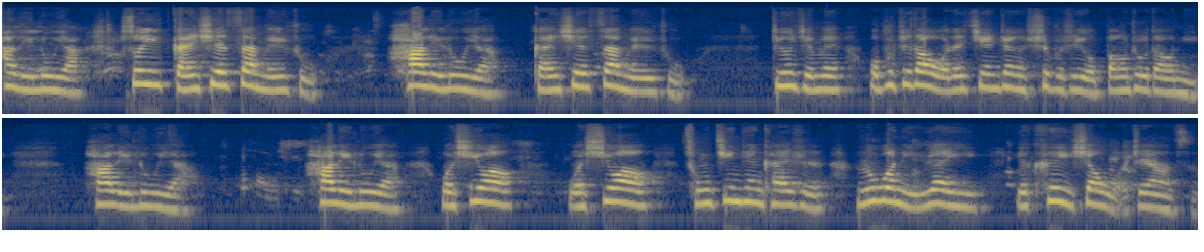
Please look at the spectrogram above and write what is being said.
哈利路亚！所以感谢赞美主，哈利路亚！感谢赞美主，弟兄姐妹，我不知道我的见证是不是有帮助到你。哈利路亚，哈利路亚！我希望，我希望从今天开始，如果你愿意。也可以像我这样子，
